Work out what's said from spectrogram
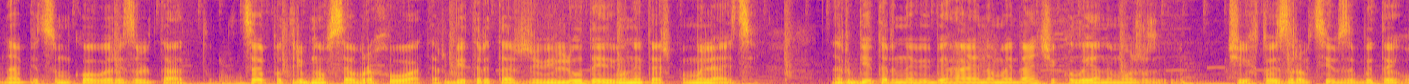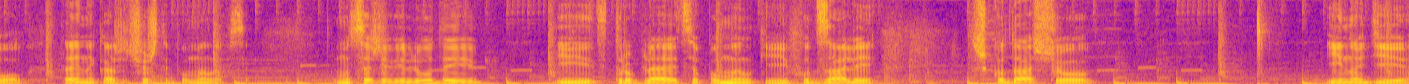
на підсумковий результат. Це потрібно все врахувати. Арбітри теж живі люди, і вони теж помиляються. Арбітр не вибігає на майданчик, коли я не можу, чи хтось з гравців забити гол. Та й не каже, що ж ти помилився. Тому це живі люди, і трапляються помилки і в футзалі. Шкода, що іноді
